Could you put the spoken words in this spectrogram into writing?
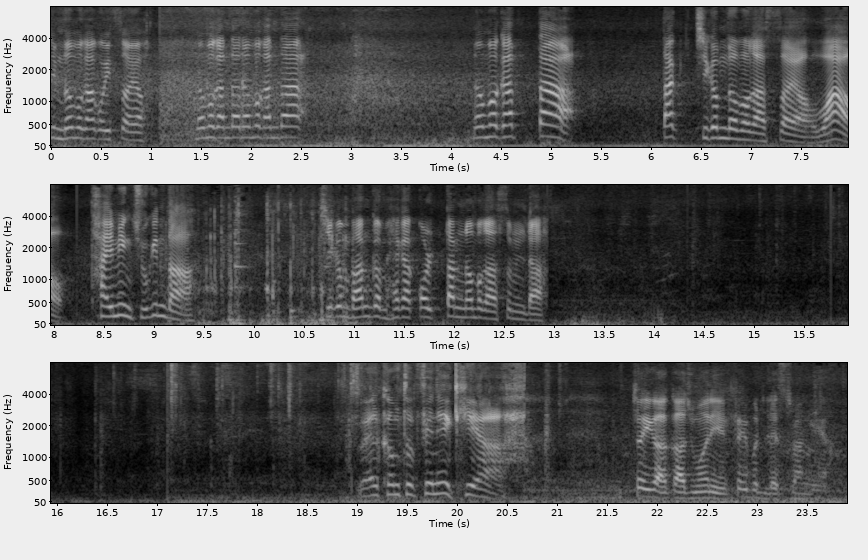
지금 넘어가고 있어요. 넘어간다, 넘어간다. 넘어갔다. 딱 지금 넘어갔어요. 와우, 타이밍 죽인다. 지금 방금 해가 꼴딱 넘어갔습니다. 웰컴 투 피니키아 저희가 아까 아주머니 페이버릿 레스토랑이에요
